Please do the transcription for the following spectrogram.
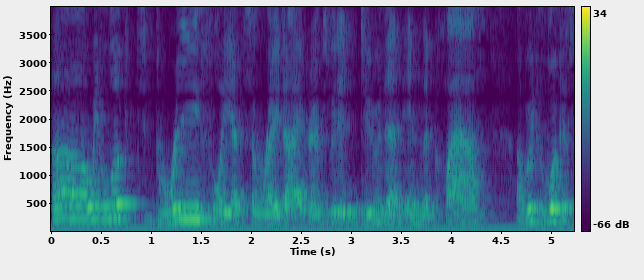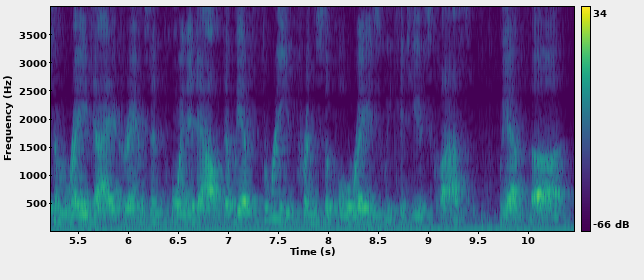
Uh, we looked briefly at some ray diagrams. We didn't do them in the class. Uh, we'd look at some ray diagrams and pointed out that we have three principal rays we could use, class. We have the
